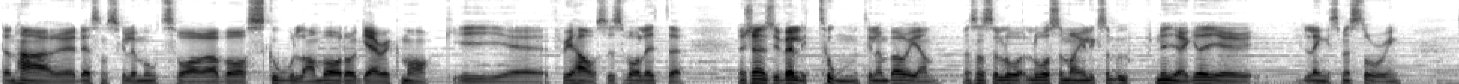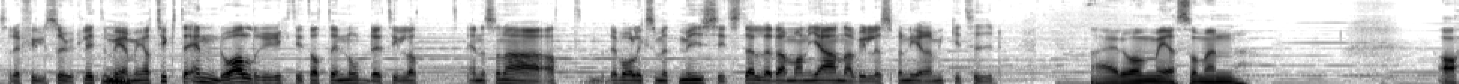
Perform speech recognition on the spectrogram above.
den här, eh, det som skulle motsvara vad skolan var då, Garrick Mark i eh, Three Houses var lite. Den kändes ju väldigt tom till en början. Men sen så lå- låser man ju liksom upp nya grejer längs med storyn. Så det fylls ut lite Mm. mer. Men jag tyckte ändå aldrig riktigt att det nådde till att en sån här att det var liksom ett mysigt ställe där man gärna ville spendera mycket tid. Nej, det var mer som en, ja,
